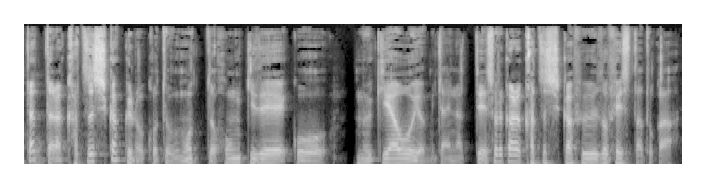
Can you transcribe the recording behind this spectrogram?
ん。だったら葛飾区のことももっと本気でこう、向き合おうよみたいになって、それから葛飾フードフェスタとか、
